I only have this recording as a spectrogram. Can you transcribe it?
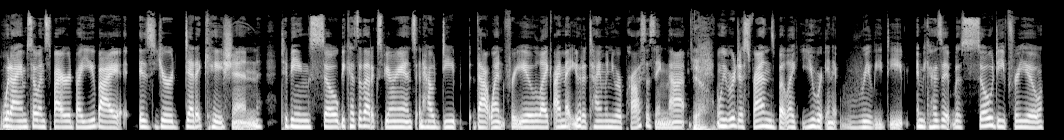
what I am so inspired by you by is your dedication to being so because of that experience and how deep that went for you. Like I met you at a time when you were processing that. Yeah. And we were just friends, but like you were in it really deep. And because it was so deep for you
